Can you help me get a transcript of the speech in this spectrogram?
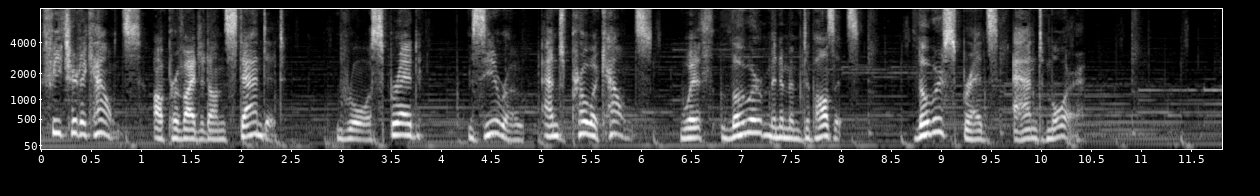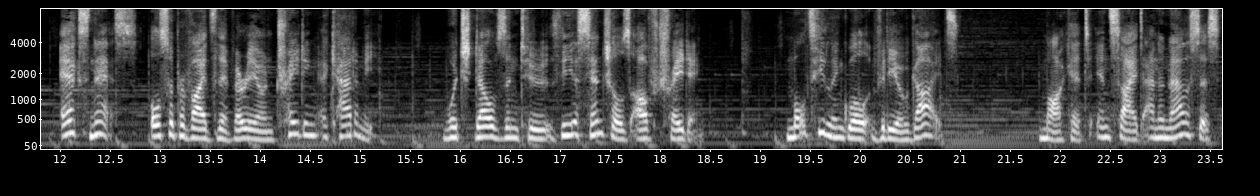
Featured accounts are provided on Standard, raw spread, zero, and pro accounts with lower minimum deposits, lower spreads, and more. Exness also provides their very own trading academy, which delves into the essentials of trading, multilingual video guides, market insight and analysis,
